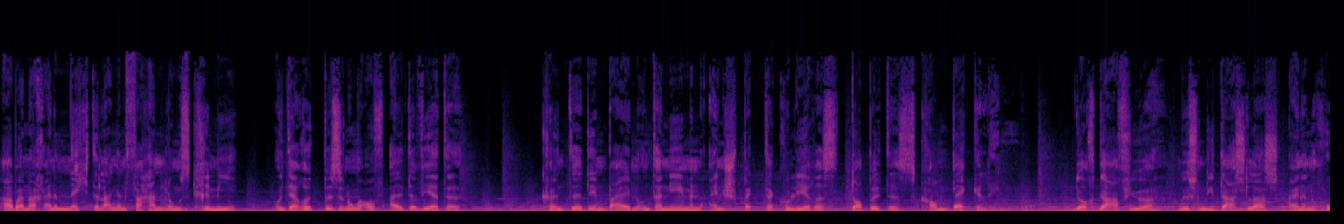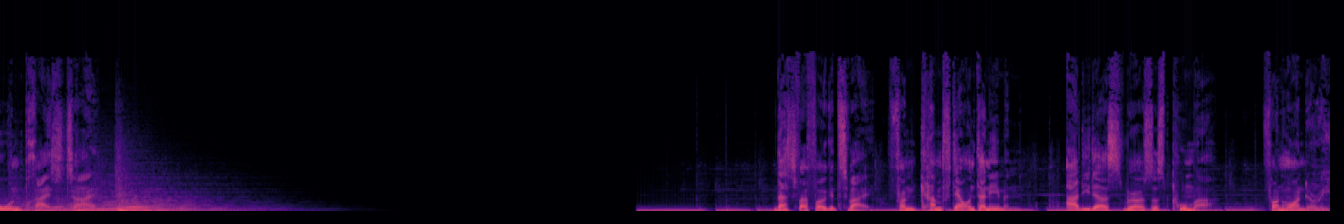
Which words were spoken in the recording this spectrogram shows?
Aber nach einem nächtelangen Verhandlungskrimi und der Rückbesinnung auf alte Werte könnte den beiden Unternehmen ein spektakuläres doppeltes Comeback gelingen. Doch dafür müssen die Dasslers einen hohen Preis zahlen. Das war Folge 2 von Kampf der Unternehmen. Adidas vs. Puma von Wandery.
